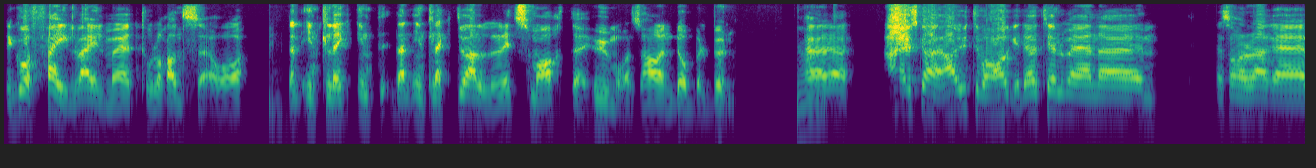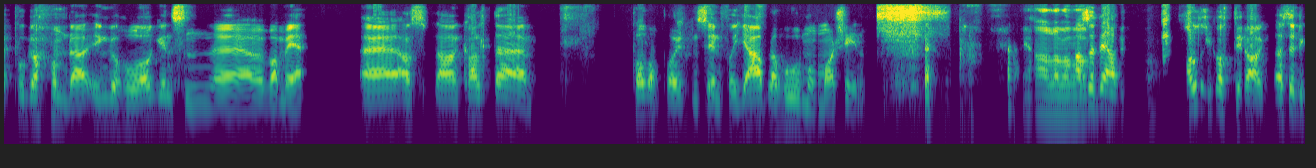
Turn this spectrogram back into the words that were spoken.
det går feil vei med toleranse og den, intellekt, int, den intellektuelle, litt smarte humoren som har en dobbel bunn. Eh, jeg husker i vår hagen. Det er jo til og med en, eh, en sånn der eh, program der Yngve Haagensen eh, var med. Eh, der han kalte powerpointen sin for 'jævla homomaskin'. Altså, det har aldri gått i dag. Altså, det,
